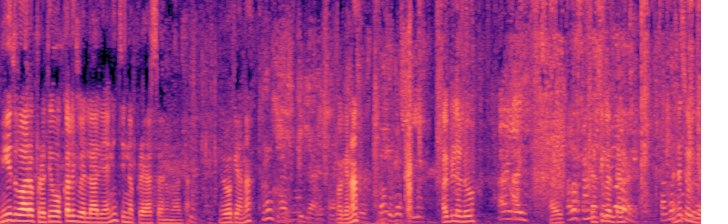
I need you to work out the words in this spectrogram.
మీ ద్వారా ప్రతి ఒక్కరికి వెళ్ళాలి అని చిన్న ప్రయాస అనమాట ఓకేనా? ఓకేనా? హాయ్ పిల్లలు. హాయ్. చర్చికి వెళ్తారా? అన్ని స్కూల్కి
